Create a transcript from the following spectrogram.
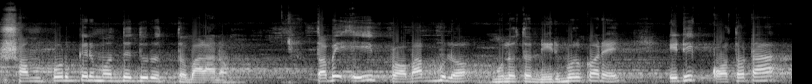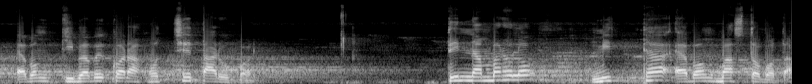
সম্পর্কের মধ্যে দূরত্ব বাড়ানো। তবে এই প্রভাবগুলো মূলত নির্ভর করে এটি কতটা এবং কীভাবে করা হচ্ছে তার উপর। তিন নাম্বার হলো মিথ্যা এবং বাস্তবতা।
